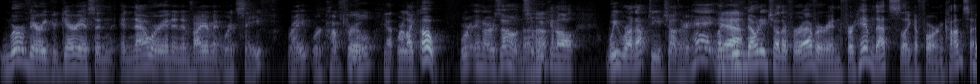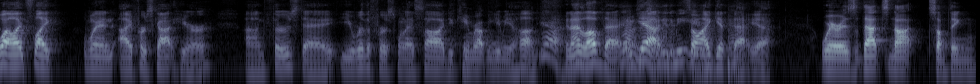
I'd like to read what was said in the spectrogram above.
we're very gregarious, and and now we're in an environment where it's safe, right? We're comfortable. Yep. We're like, oh, we're in our zone, so we Uh-huh. can all we run up to each other. Hey, like Yeah. we've known each other forever, and for him, that's like a foreign concept. Well, it's like when I first got here on Thursday, you were the first one I saw, and you came up and gave me a hug. Yeah. And I love that. Yeah, I was yeah. to meet so you. I get Yeah. that. Yeah. Whereas that's not something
